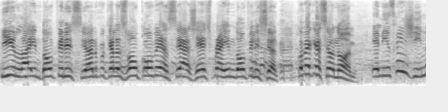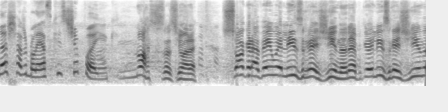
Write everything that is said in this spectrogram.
ir lá em Dom Feliciano, porque elas vão convencer a gente para ir em Dom Feliciano. Como é que é seu nome? Elis Regina Charbleski Stepanha. Nossa senhora! Só gravei o Elis Regina, né? Porque o Elis Regina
